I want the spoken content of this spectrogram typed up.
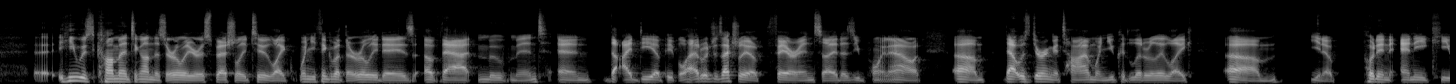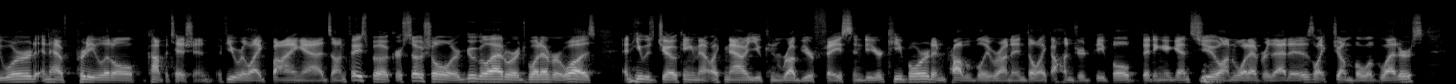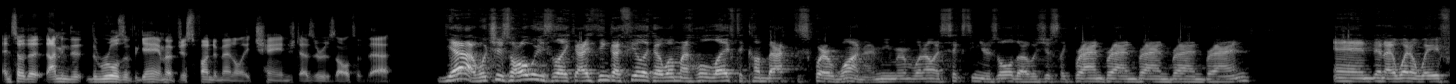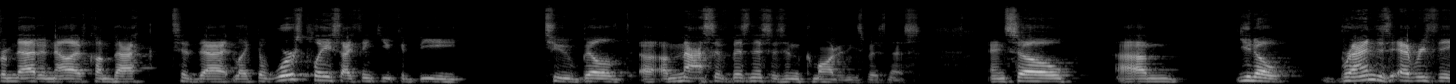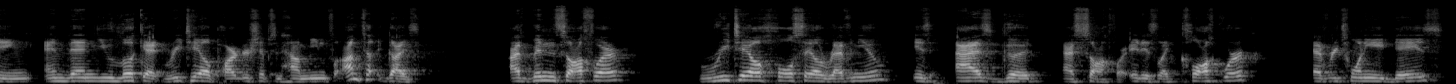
he was commenting on this earlier, especially too. Like when you think about the early days of that movement and the idea people had, which is actually a fair insight, as you point out. Um, that was during a time when you could literally like, um, you know, put in any keyword and have pretty little competition if you were like buying ads on Facebook or social or Google AdWords, whatever it was. And he was joking that like now you can rub your face into your keyboard and probably run into like a hundred people bidding against you hmm. on whatever that is, like jumble of letters. And so that I mean the, the rules of the game have just fundamentally changed as a result of that. Yeah, which is always like I think I feel like I went my whole life to come back to square one. I mean, remember when I was 16 years old, I was just like brand, brand, brand, brand, brand and then I went away from that, and now I've come back to that. Like the worst place I think you could be to build a, a massive business is in commodities business, and so um, you know brand is everything and then you look at retail partnerships and how meaningful i'm telling you, guys i've been in software. Retail wholesale revenue is as good as software. It is like clockwork every 28 days.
